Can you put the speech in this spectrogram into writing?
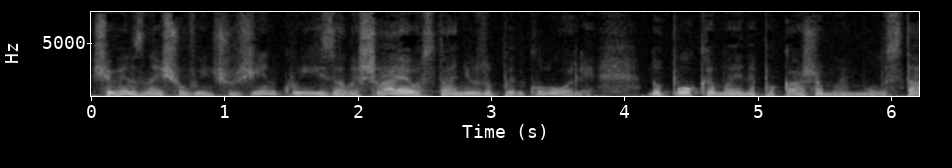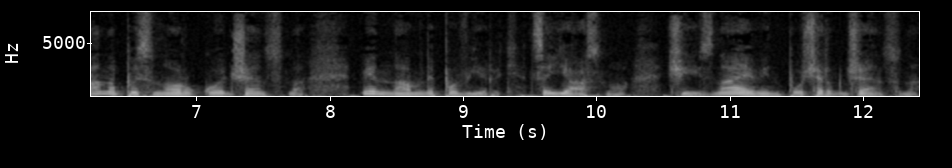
що він знайшов іншу жінку і залишає останню зупинку Лолі. Допоки ми не покажемо йому листа, написаного рукою Дженсона, він нам не повірить. Це ясно. Чи знає він почерк Дженсона?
